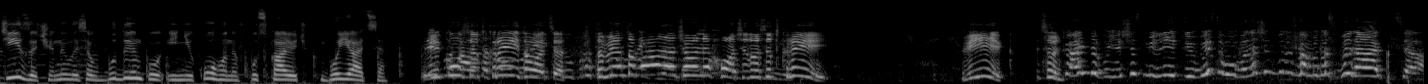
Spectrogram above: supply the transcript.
ті зачинилися в будинку і нікого не впускають, бояться. Вікусь, відкрий, доця. Тобі то мало чого не хоче, доця, відкрий. Вік. Сонь, Чекайте, бо я щас міліцію визову, вона щас буде з вами розбиратися.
